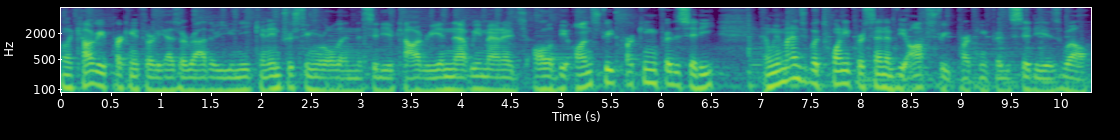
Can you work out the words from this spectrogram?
Well, the Calgary Parking Authority has a rather unique and interesting role in the City of Calgary in that we manage all of the on-street parking for the city and we manage about 20% of the off-street parking for the city as well.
